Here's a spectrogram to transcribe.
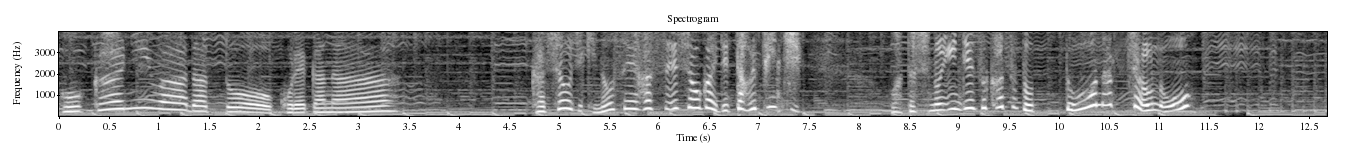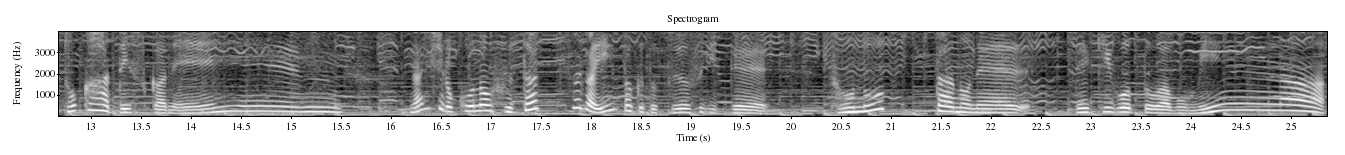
他にはだとこれかな。過小時機能性発生障害で大ピンチ。私のインディーズ活動どうなっちゃうの？とかですかね、何しろこの2つがインパクト強すぎてその他のね出来事はもうみんな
